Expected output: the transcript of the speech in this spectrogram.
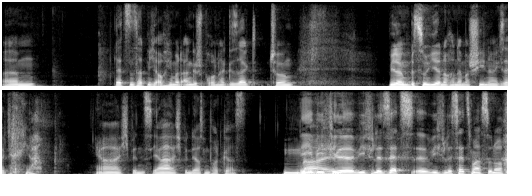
Ähm, letztens hat mich auch jemand angesprochen, hat gesagt, Entschuldigung, wie lange bist du hier noch an der Maschine? Habe ich gesagt, ja, ja, ich bin's, ja, ich bin der aus dem Podcast. Nee, Nein. wie viele, wie viele Sets, äh, wie viele Sets machst du noch?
